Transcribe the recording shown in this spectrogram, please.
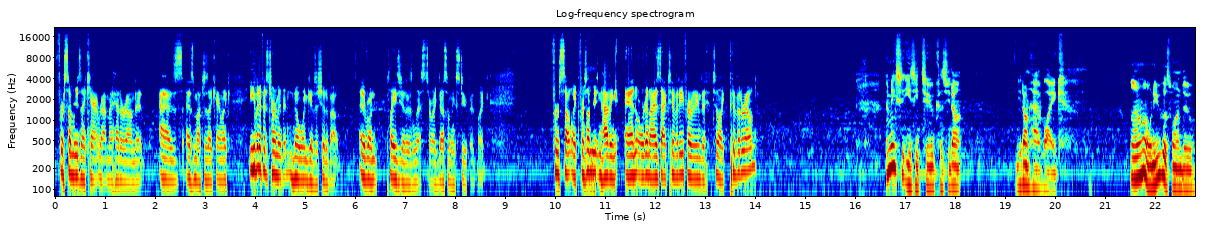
for some reason I can't wrap my head around it as as much as I can. Like even if it's a tournament that no one gives a shit about, everyone plays each other's lists or like does something stupid. Like for some like for some reason having an organized activity for everything to, to like pivot around. It makes it easy too because you don't you don't have like I don't know. What do you guys want to do?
